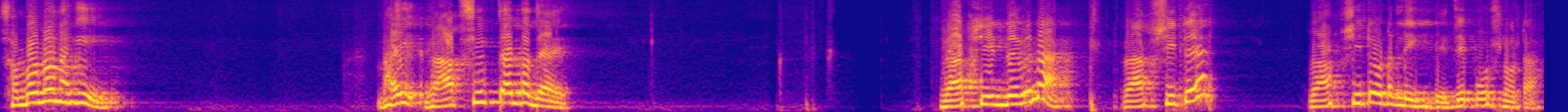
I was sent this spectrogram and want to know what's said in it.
সম্ভব না নাকি? ভাই, রাফ শিট তো একটা দেয়। রাফ শিট দেবে না? রাফ শিটে রাফ শিটে ওটা লিখবে, যে প্রশ্নটা।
